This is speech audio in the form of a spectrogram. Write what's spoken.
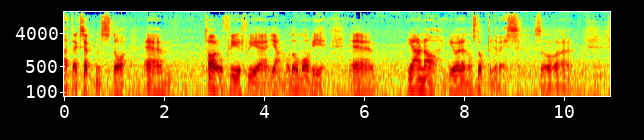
etter acceptance da eh, tar og flyr flyet hjem. Og da må vi gjerne gjøre noen stopp underveis. Så eh,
